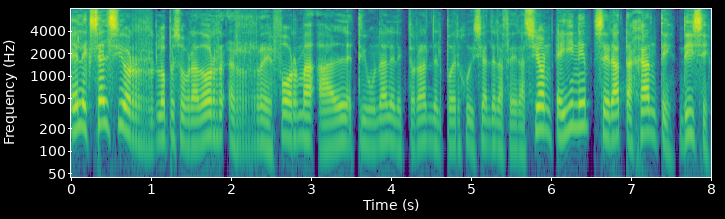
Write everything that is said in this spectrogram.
El Excelsior López Obrador reforma al Tribunal Electoral del Poder Judicial de la Federación e INE será tajante. Dice,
